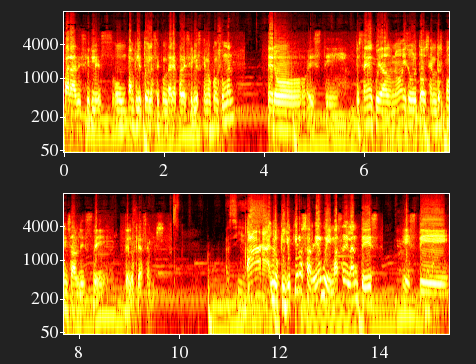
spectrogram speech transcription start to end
para decirles, o un panfleto de la secundaria para decirles que no consuman, pero este, pues tengan cuidado, ¿no? Y sobre todo sean responsables de, de lo que hacemos. Así es. Ah, lo que yo quiero saber, güey, más adelante es, este,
